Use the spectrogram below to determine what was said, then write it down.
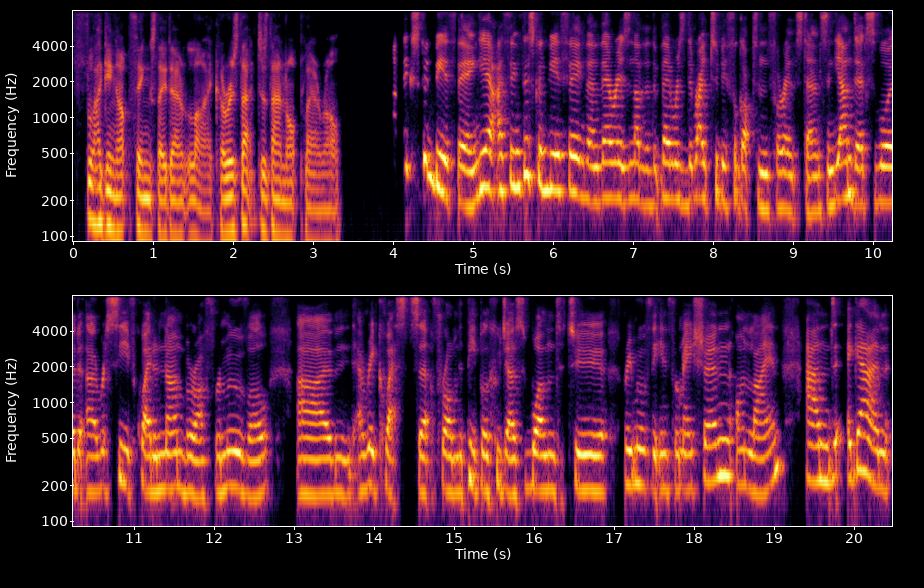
flagging up things they don't like? Or is that does that not play a role? This could be a thing. Yeah, I think this could be a thing. Then there is another. There is the right to be forgotten, for instance, and Yandex would uh, receive quite a number of removal um, uh, requests uh, from the people who just want to remove the information online. And again,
